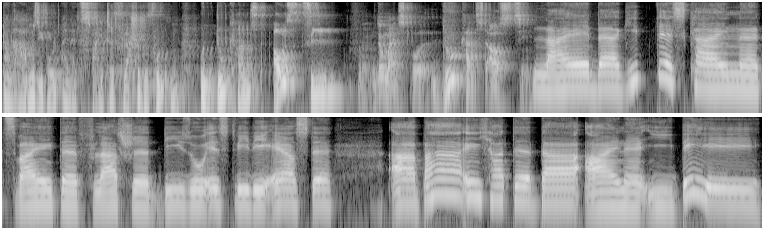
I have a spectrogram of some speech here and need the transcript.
Dann haben sie wohl eine zweite Flasche gefunden und du kannst ausziehen. Du meinst wohl, du kannst ausziehen. Leider gibt es keine zweite Flasche, die so ist wie die erste. Aber ich hatte da eine Idee.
